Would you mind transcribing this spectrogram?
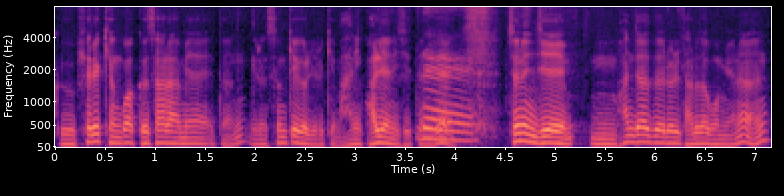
그 혈액형과 그 사람의 어떤 이런 성격을 이렇게 많이 관련이 짓던데 네. 저는 이제 음, 환자들을 다루다 보면은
